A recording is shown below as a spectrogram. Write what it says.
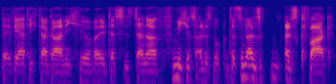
bewerte ich da gar nicht hier, weil das ist danach, für mich ist alles nur, das sind alles, alles Quark.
